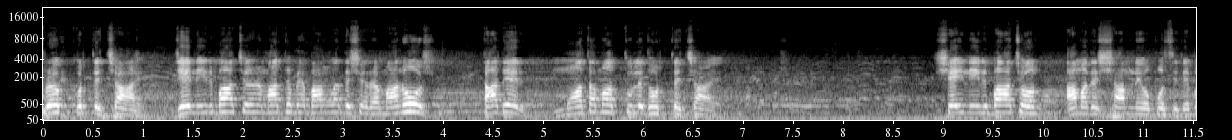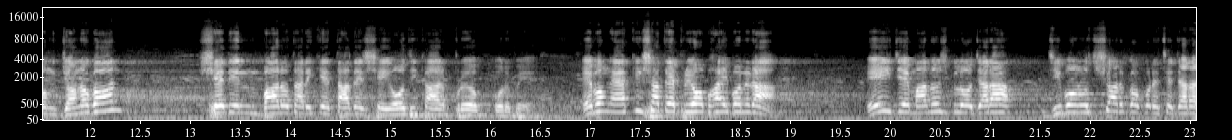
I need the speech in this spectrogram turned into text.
প্রয়োগ করতে চায়, যে নির্বাচনের মাধ্যমে বাংলাদেশের মানুষ তাদের মতামত তুলে ধরতে চায়, সেই নির্বাচন আমাদের সামনে উপস্থিত। এবং জনগণ সেদিন বারো তারিখে তাদের সেই অধিকার প্রয়োগ করবে। এবং একই সাথে প্রিয় ভাই বোনেরা এই যে মানুষগুলো যারা জীবন উৎসর্গ করেছে, যারা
